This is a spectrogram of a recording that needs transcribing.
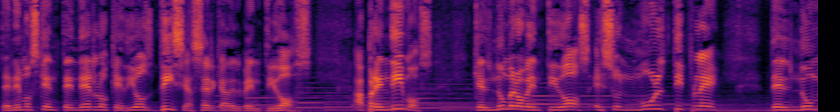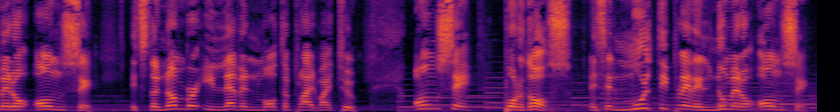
tenemos que entender lo que Dios dice acerca del 22. Aprendimos que el número 22 es un múltiple del número 11. It's the number 11 multiplied by 2. 11 por 2 es el múltiple del número 11.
